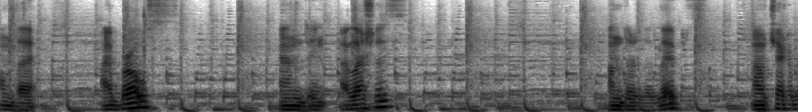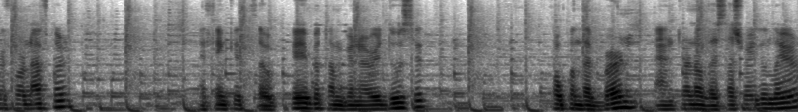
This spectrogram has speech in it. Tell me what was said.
on the eyebrows and in eyelashes under the lips. Now check it before and after. I think it's okay but I'm gonna reduce it. Open the burn and turn on the saturated layer.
